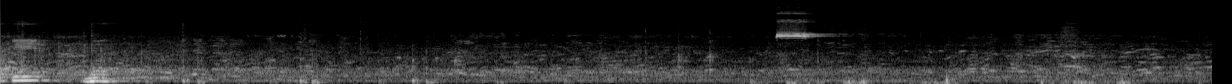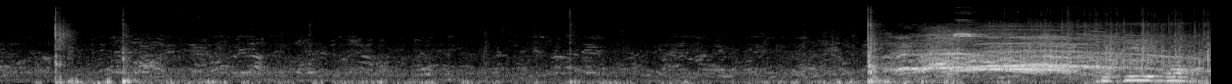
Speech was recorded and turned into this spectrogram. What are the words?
aqui. Né? Bom. Aqui, bom.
